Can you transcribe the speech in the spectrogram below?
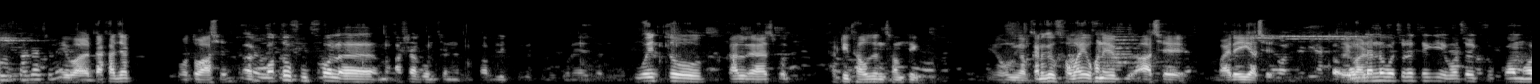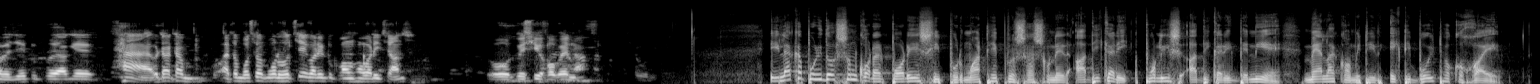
এবার দেখা যাক কত আসে। আর কত ফুটফল আশা করছেন পাবলিক থেকে শুরু করে ওই তো কাল থার্টি থাউজেন্ড সামথিং এরকমই। কেন কি সবাই ওখানে আছে বাইরেই আছে। তো এবার অন্যান্য বছরের থেকে এবছর একটু কম হবে যেহেতু আগে হ্যাঁ ওটা একটা এত বছর পর হচ্ছে এবার একটু কম হওয়ারই চান্স তো বেশি হবে না। এলাকা পরিদর্শন করার পরে শিবপুর মাঠে প্রশাসনের আধিকারিক, পুলিশ আধিকারিকদের নিয়ে মেলা কমিটির একটি বৈঠক হয়।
